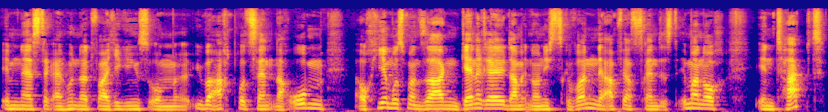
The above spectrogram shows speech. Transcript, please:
im Nasdaq 100 war. Hier ging es um äh, über 8% nach oben. Auch hier muss man sagen, generell damit noch nichts gewonnen. Der Abwärtstrend ist immer noch intakt.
